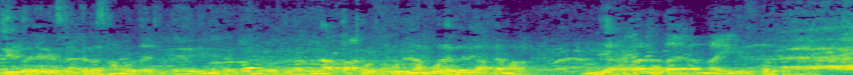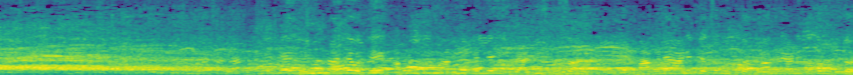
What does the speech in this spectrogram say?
जी तयारी असेल त्याला सांगत जायची तयारी मी त्यांना तुम्ही आता थोडंसं बोललेला गोळ्या जरी आपल्या मला. मी हटायला तयार नाही हे स्पष्ट सांगा मागण्या आणि त्याचं उत्तर आणि त्याचं उत्तर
